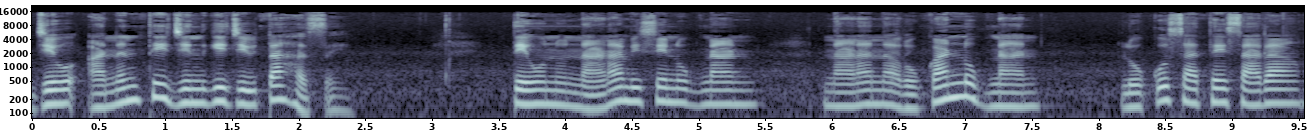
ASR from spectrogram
જેઓ આનંદથી જિંદગી જીવતા હશે. તેઓનું નાણાં વિશેનું જ્ઞાન, નાણાંના રોકાણનું જ્ઞાન, લોકો સાથે સારા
